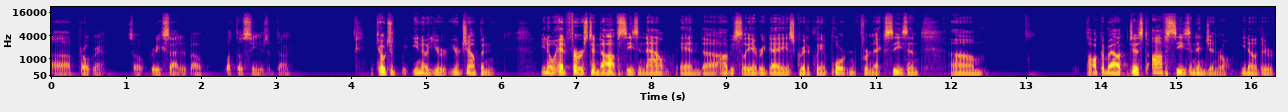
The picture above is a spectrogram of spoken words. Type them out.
uh, program. So pretty excited about what those seniors have done. Coach, you know you're you're jumping, you know, headfirst into off season now, and uh, obviously every day is critically important for next season. Um, talk about just off season in general. You know, there are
